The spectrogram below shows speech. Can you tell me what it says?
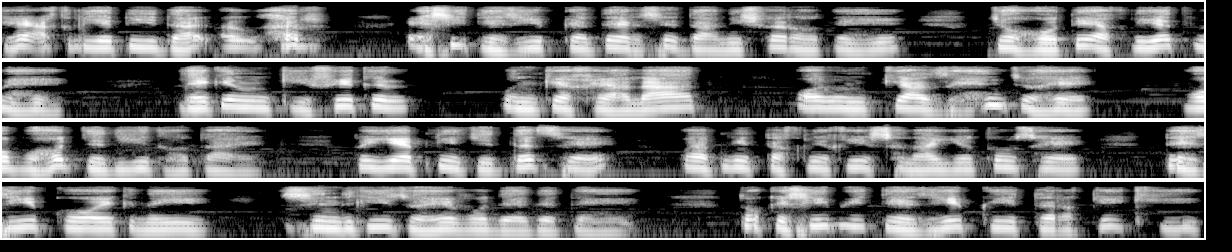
कि अकलीती हर ऐसी तहजीब के अंदर ऐसे दानश्वर होते हैं जो होते अकलीत में हैं, लेकिन उनकी फ़िक्र, उनके ख्याल और उनका जहन जो है, वो बहुत जदीद होता है। तो ये अपनी जिद्दत से और अपनी तख्लीकी सलाहियतों से तहजीब को एक नई ज़िंदगी जो है, वो दे देते हैं। तो किसी भी तहजीब की तरक्की की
